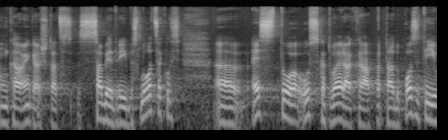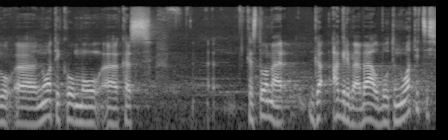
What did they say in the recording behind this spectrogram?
un kā vienkārši tāds sabiedrības loceklis. Uh, es to uzskatu vairāk par tādu pozitīvu notikumu, kas kas tomēr agri vai vēlu būtu noticis,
